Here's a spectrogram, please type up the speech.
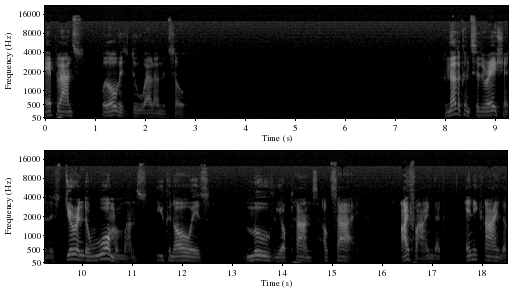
air plants will always do well on its own. Another consideration is during the warmer months, you can always move your plants outside. I find that any kind of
